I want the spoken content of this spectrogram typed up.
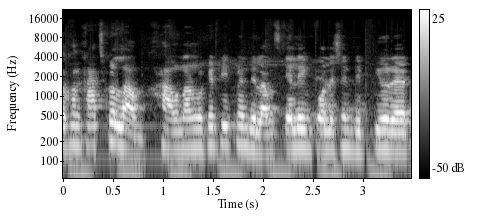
তখন কাজ করলাম। হ্যাঁ ওনার মুখে ট্রিটমেন্ট দিলাম স্কেলিং পলিশিং ডিপ পিউরেট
